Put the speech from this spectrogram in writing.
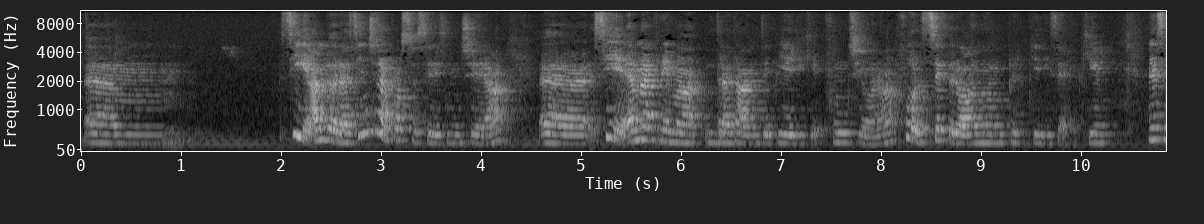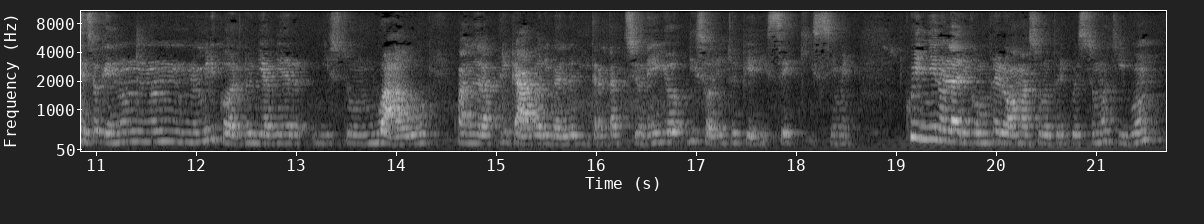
Ehm, sì, allora, sincera, posso essere sincera, eh, sì, è una crema idratante piedi che funziona, forse però non per piedi secchi, nel senso che non, non, non mi ricordo di aver visto un wow quando l'applicavo a livello di idratazione, io di solito i piedi secchissimi. Quindi non la ricomprerò ma solo per questo motivo.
